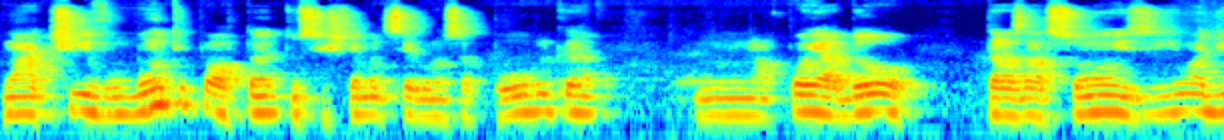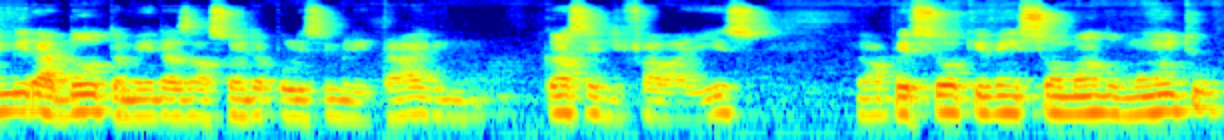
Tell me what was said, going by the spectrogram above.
um ativo muito importante no sistema de segurança pública, um apoiador das ações e um admirador também das ações da Polícia Militar, ele cansa de falar isso. É uma pessoa que vem somando muito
